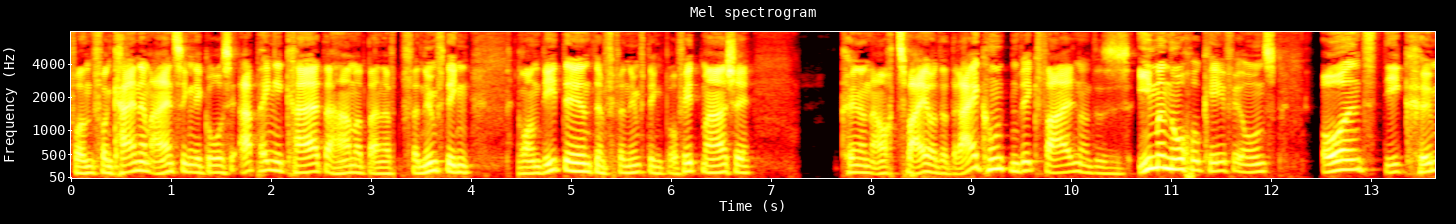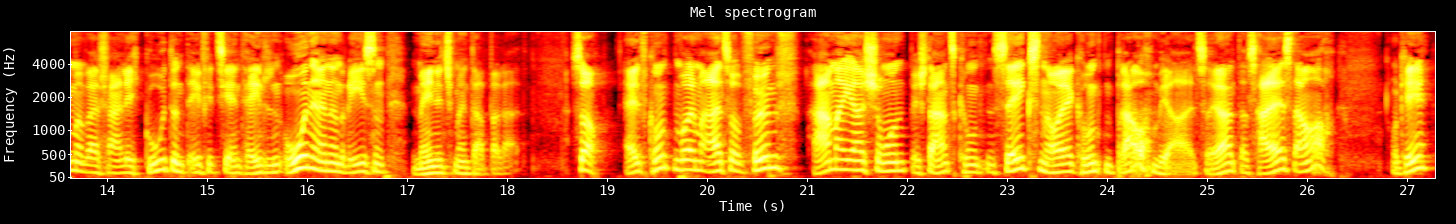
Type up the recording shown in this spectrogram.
von, von keinem einzigen eine große Abhängigkeit, da haben wir bei einer vernünftigen Rendite und einer vernünftigen Profitmarge können auch zwei oder drei Kunden wegfallen und das ist immer noch okay für uns und die können wir wahrscheinlich gut und effizient handeln, ohne einen riesen Managementapparat. So, elf Kunden wollen wir also, fünf haben wir ja schon, Bestandskunden, sechs neue Kunden brauchen wir also. Ja, das heißt auch, okay,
